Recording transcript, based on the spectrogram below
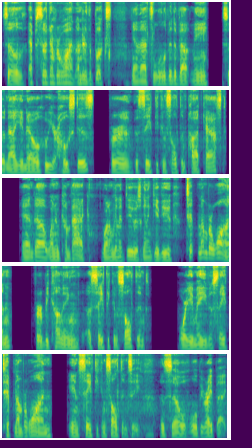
So, episode number one, Under the Books. Yeah, that's a little bit about me. So now you know who your host is for the Safety Consultant podcast. And uh, when we come back, what I'm going to do is going to give you tip number one for becoming a safety consultant, or you may even say tip number one in safety consultancy. So we'll be right back.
